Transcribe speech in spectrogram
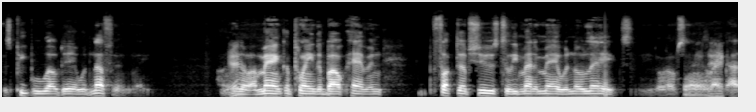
There's people out there with nothing. Like, yeah. you know, a man complained about having fucked up shoes till he met a man with no legs. You know what I'm saying? Exactly. Like, I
